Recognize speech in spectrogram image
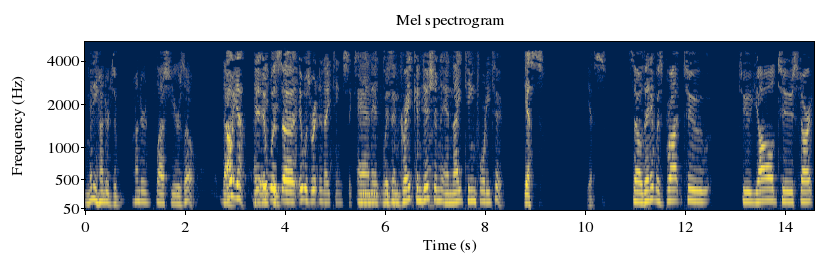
many hundreds of hundred plus years old. oh yeah, I mean, it, it was uh it was written in 1860, and it was in great condition in 1942. Yes, yes. So then it was brought to to y'all to start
